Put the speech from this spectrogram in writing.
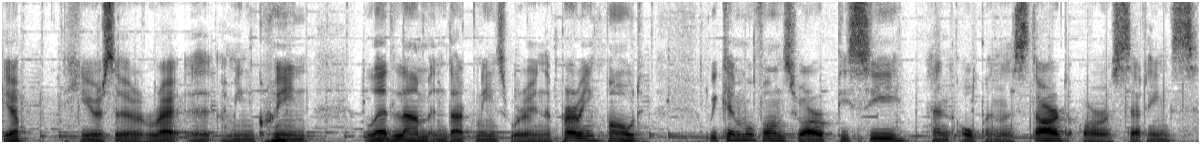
Yep, here's a red, uh, I mean green LED lamp and that means we're in a pairing mode. We can move on to our PC and open a start or settings.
